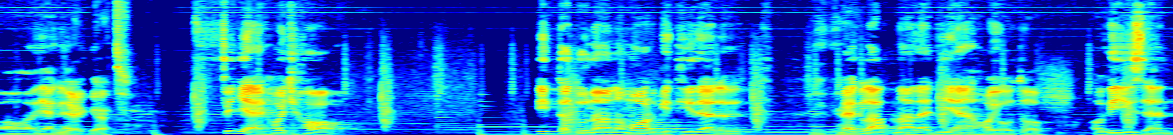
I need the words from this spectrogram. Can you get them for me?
a jeget. jeget. Figyelj, hogyha itt a Dunán, a Margit híd előtt igen. meglátnál egy ilyen hajót a, a vízen,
